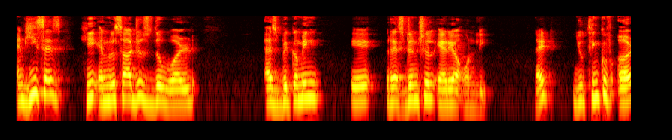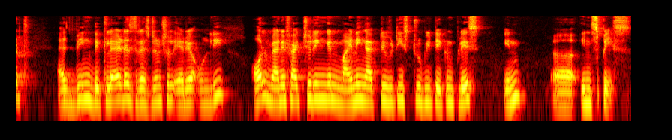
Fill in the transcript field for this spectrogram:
And he says he envisages the world as becoming a residential area only. Right? You think of Earth as being declared as residential area only, all manufacturing and mining activities to be taken place in uh, in space.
